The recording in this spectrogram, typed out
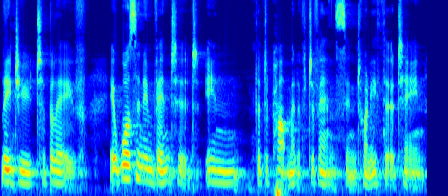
lead you to believe. It wasn't invented in the Department of Defence in 2013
